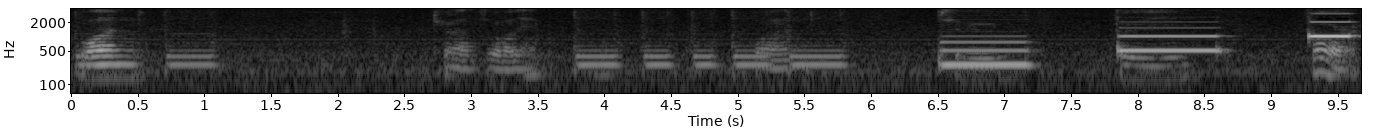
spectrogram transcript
one. Turn off the volume. One, two, three, four.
